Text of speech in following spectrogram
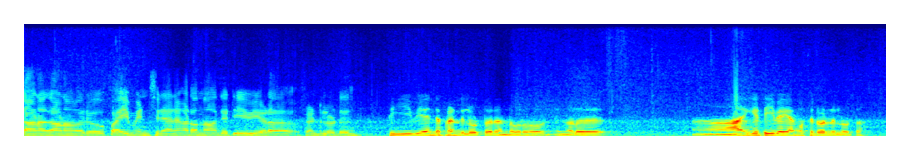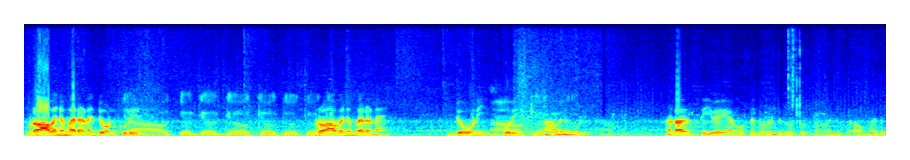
കാണാം കാണാം. ഒരു ഫൈവ് മിനിറ്റ്സ് ഞാൻ അങ്ങോട്ട് വന്നാൽ മതി ടി വിയുടെ ഫ്രണ്ടിലോട്ട്. ടി വിന്റെ ഫ്രണ്ടിലോട്ട് വരണ്ട ബ്രോ. നിങ്ങൾ ആണെങ്കിൽ ടി വി ഞാൻ കുറച്ചിട്ട് ഫ്രണ്ടിലോട്ട് ബ്രോ അവനും വരണേ ജോൺ കുറിയൻ ആ okay okay okay okay okay okay bro അവനും വരണേ. ജോണി കുറി അവനും ഓക്കേ. കൂടി. എടാ ടി വി ഞാൻ കുറച്ചിട്ട് ഫ്രണ്ടിലോട്ട് അവന് അവന്മാര്.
